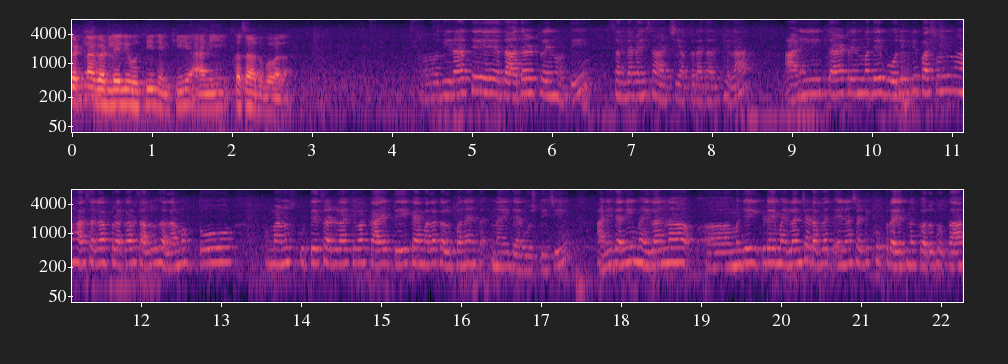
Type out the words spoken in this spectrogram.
घटना घडलेली होती नेमकी आणि कसा अनुभव आला? विरार ते दादर ट्रेन होती संध्याकाळी सहाची अकरा तारखेला. आणि त्या ट्रेनमध्ये बोरिवलीपासून हा सगळा प्रकार चालू झाला. मग तो माणूस कुठे चढला किंवा काय ते काय मला कल्पना नाही त्या गोष्टीची. आणि त्यांनी महिलांना म्हणजे इकडे महिलांच्या डब्यात येण्यासाठी खूप प्रयत्न करत होता.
